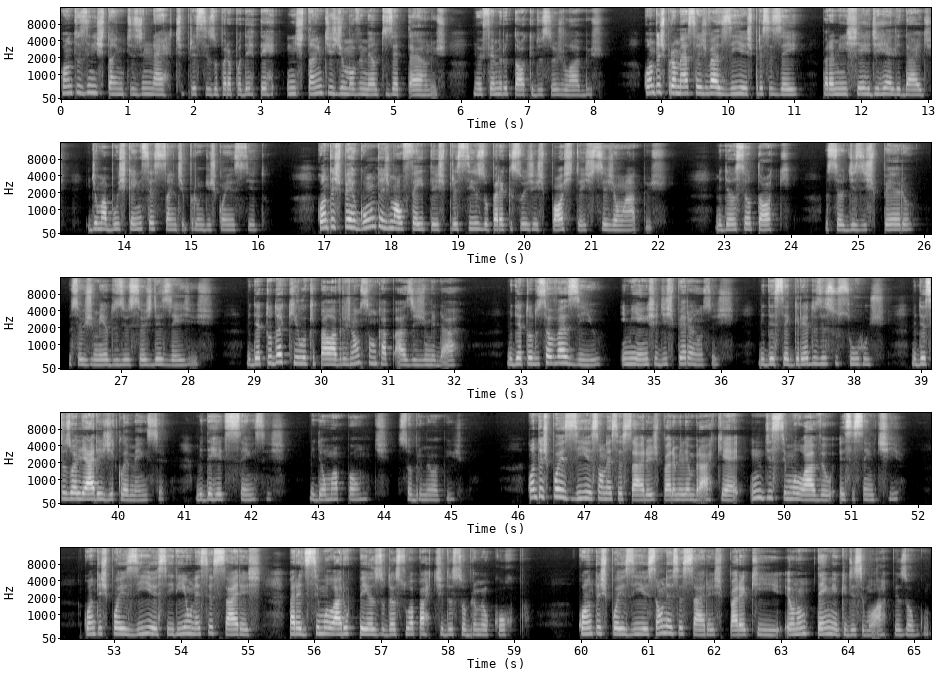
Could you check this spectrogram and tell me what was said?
Quantos instantes inerte preciso para poder ter instantes de movimentos eternos no efêmero toque dos seus lábios? Quantas promessas vazias precisei para me encher de realidade e de uma busca incessante por um desconhecido? Quantas perguntas mal feitas preciso para que suas respostas sejam atos? Me dê o seu toque, o seu desespero, os seus medos e os seus desejos. Me dê tudo aquilo que palavras não são capazes de me dar. Me dê todo o seu vazio e me enche de esperanças. Me dê segredos e sussurros. Me dê seus olhares de clemência. Me dê reticências. Me dê uma ponte sobre o meu abismo. Quantas poesias são necessárias para me lembrar que é indissimulável esse sentir? Quantas poesias seriam necessárias para dissimular o peso da sua partida sobre o meu corpo. Quantas poesias são necessárias para que eu não tenha que dissimular peso algum?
